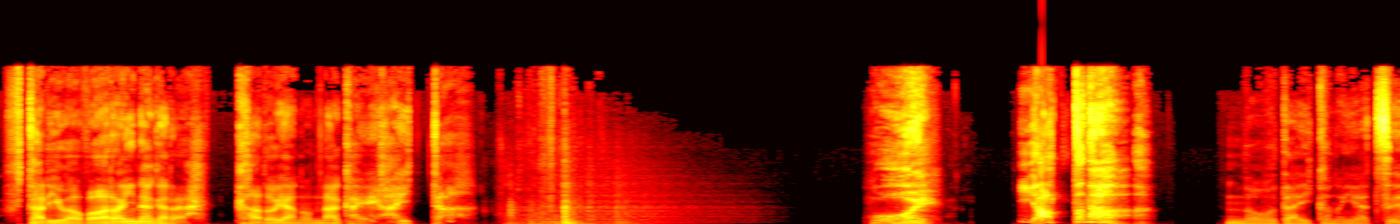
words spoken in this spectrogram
二人は笑いながら角屋の中へ入ったおいやったな。野太鼓のやつ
